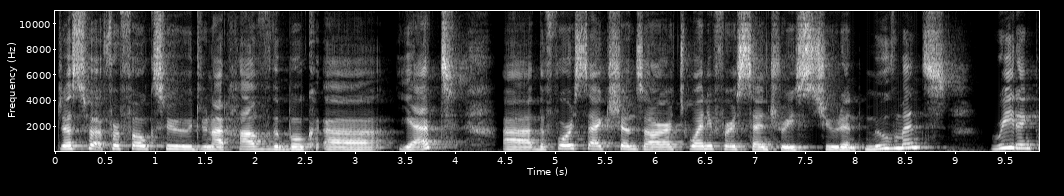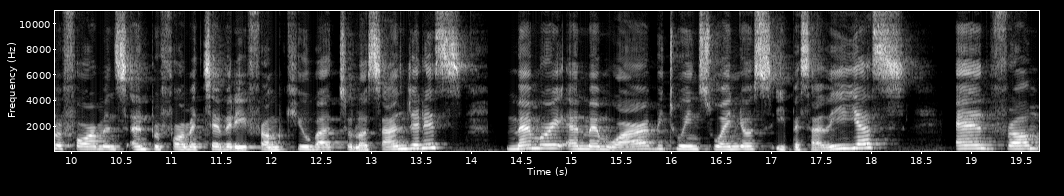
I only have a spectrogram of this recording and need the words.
Just for, for folks who do not have the book uh, yet, uh, the four sections are 21st century student movements, reading performance and performativity from Cuba to Los Angeles, memory and memoir between sueños y pesadillas, and from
